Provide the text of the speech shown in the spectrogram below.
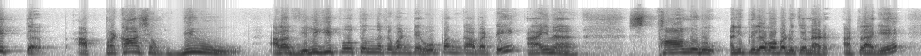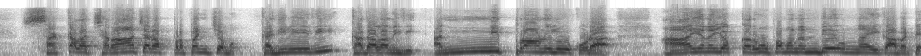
చిత్ ఆ ప్రకాశం దివు అలా వెలిగిపోతున్నటువంటి రూపం కాబట్టి ఆయన స్థానుడు అని పిలువబడుతున్నాడు. అట్లాగే సకల చరాచర ప్రపంచము కదిలేవి కదలనివి అన్ని ప్రాణులు కూడా ఆయన యొక్క రూపమునందే ఉన్నాయి కాబట్టి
